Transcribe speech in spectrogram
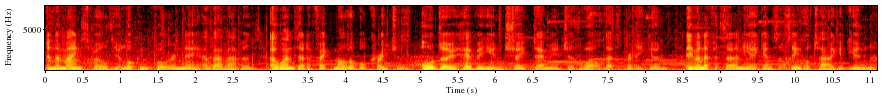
and the main spells you're looking for in there, above others, are ones that affect multiple creatures, or do heavy and cheap damage as well that's pretty good, even if it's only against a single target unit.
